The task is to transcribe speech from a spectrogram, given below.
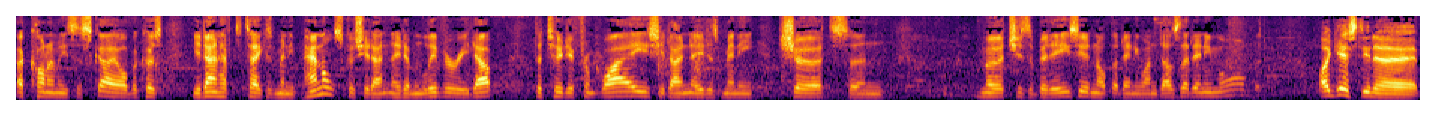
economies of scale because you don't have to take as many panels because you don't need them liveried up the two different ways, you don't need as many shirts, and merch is a bit easier. Not that anyone does that anymore. But. I guess in a,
